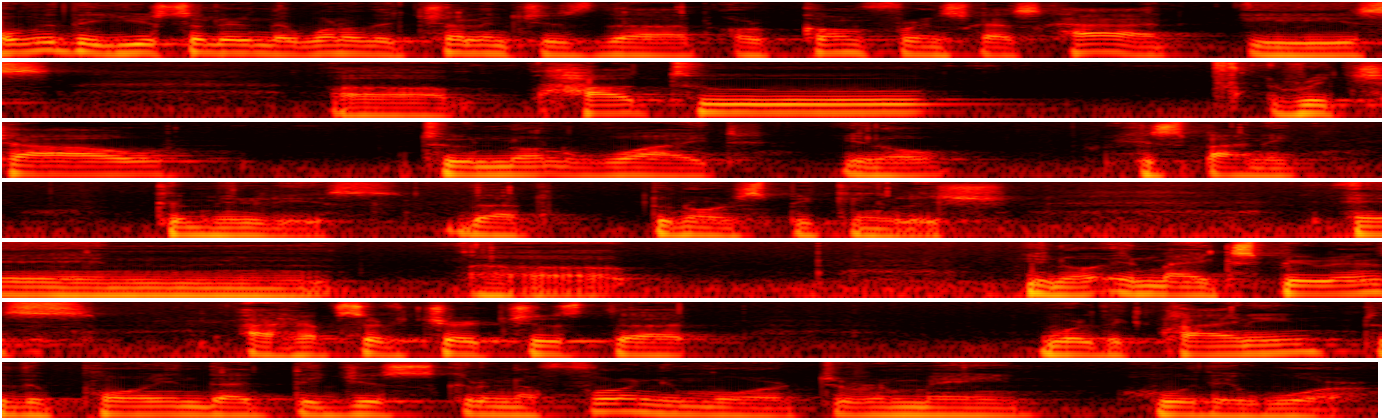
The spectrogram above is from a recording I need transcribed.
over the years, I learned that one of the challenges that our conference has had is uh, how to reach out to non-white, you know, Hispanic communities that do not speak English. And, uh, you know, in my experience, I have served churches that were declining to the point that they just couldn't afford anymore to remain who they were.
